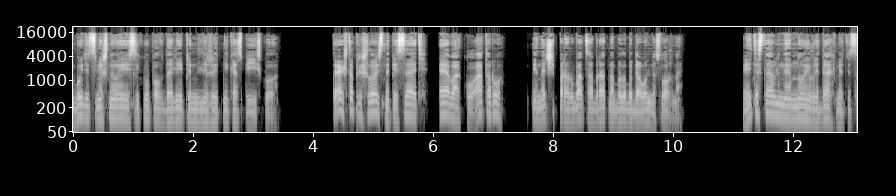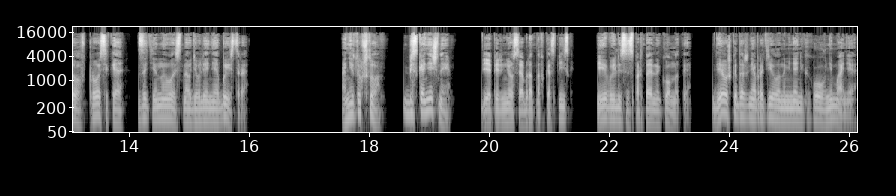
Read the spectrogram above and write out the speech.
Будет смешно, если купол вдали принадлежит не Каспийску. Так что пришлось написать «эвакуатору», иначе прорубаться обратно было бы довольно сложно. Ведь оставленная мною в рядах мертвецов просека затянулась на удивление быстро. «Они тут что, бесконечные?» Я перенесся обратно в Каспийск и вылез из портальной комнаты. Девушка даже не обратила на меня никакого внимания.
